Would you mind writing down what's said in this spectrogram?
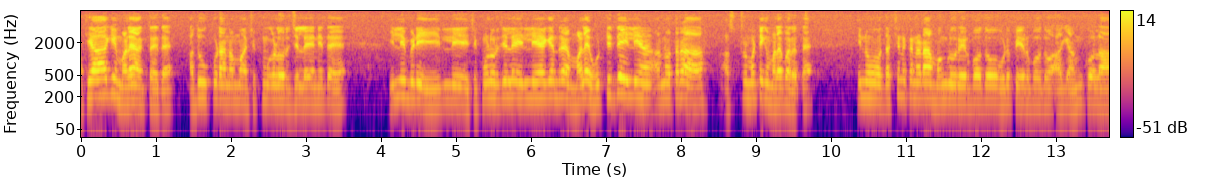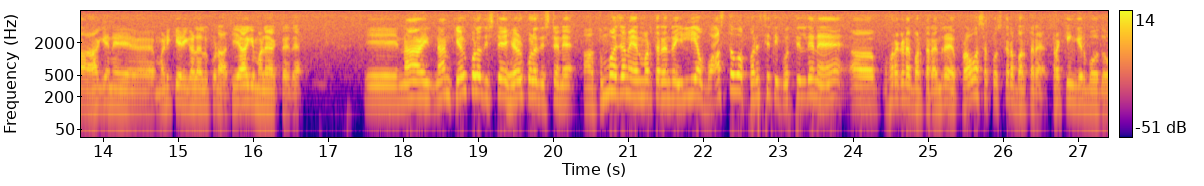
ಅತಿಯಾಗಿ ಮಳೆ ಆಗ್ತಾ ಇದೆ. ಅದು ಕೂಡ ನಮ್ಮ ಚಿಕ್ಕಮಗಳೂರು ಜಿಲ್ಲೆ ಏನಿದೆ ಇಲ್ಲಿ ಬಿಡಿ, ಇಲ್ಲಿ ಚಿಕ್ಕಮಗಳೂರು ಜಿಲ್ಲೆ ಇಲ್ಲಿ ಹೇಗೆ ಅಂದರೆ ಮಳೆ ಹುಟ್ಟಿದ್ದೇ ಇಲ್ಲಿ ಅನ್ನೋ ಥರ ಅಷ್ಟರ ಮಟ್ಟಿಗೆ ಮಳೆ ಬರುತ್ತೆ. ಇನ್ನು ದಕ್ಷಿಣ ಕನ್ನಡ, ಮಂಗಳೂರು ಇರ್ಬೋದು, ಉಡುಪಿ ಇರ್ಬೋದು, ಹಾಗೆ ಅಂಕೋಲ ಹಾಗೆಯೇ ಮಡಿಕೇರಿಗಳಲ್ಲೂ ಕೂಡ ಅತಿಯಾಗಿ ಮಳೆ ಆಗ್ತಾ ಇದೆ. ಈ ನಾ ನಾನು ಕೇಳ್ಕೊಳ್ಳೋದಿಷ್ಟೇ ಹೇಳ್ಕೊಳ್ಳೋದಿಷ್ಟೇ ತುಂಬ ಜನ ಏನು ಮಾಡ್ತಾರೆ ಅಂದರೆ ಇಲ್ಲಿಯ ವಾಸ್ತವ ಪರಿಸ್ಥಿತಿ ಗೊತ್ತಿಲ್ಲದೇ ಹೊರಗಡೆ ಬರ್ತಾರೆ. ಅಂದರೆ ಪ್ರವಾಸಕ್ಕೋಸ್ಕರ ಬರ್ತಾರೆ. ಟ್ರಕ್ಕಿಂಗ್ ಇರ್ಬೋದು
